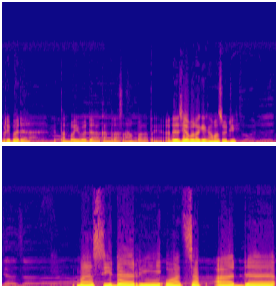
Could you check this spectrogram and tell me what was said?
beribadah. Tanpa ibadah akan terasa hampa katanya. Ada siapa lagi Kang Masudi? Masih dari WhatsApp ada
